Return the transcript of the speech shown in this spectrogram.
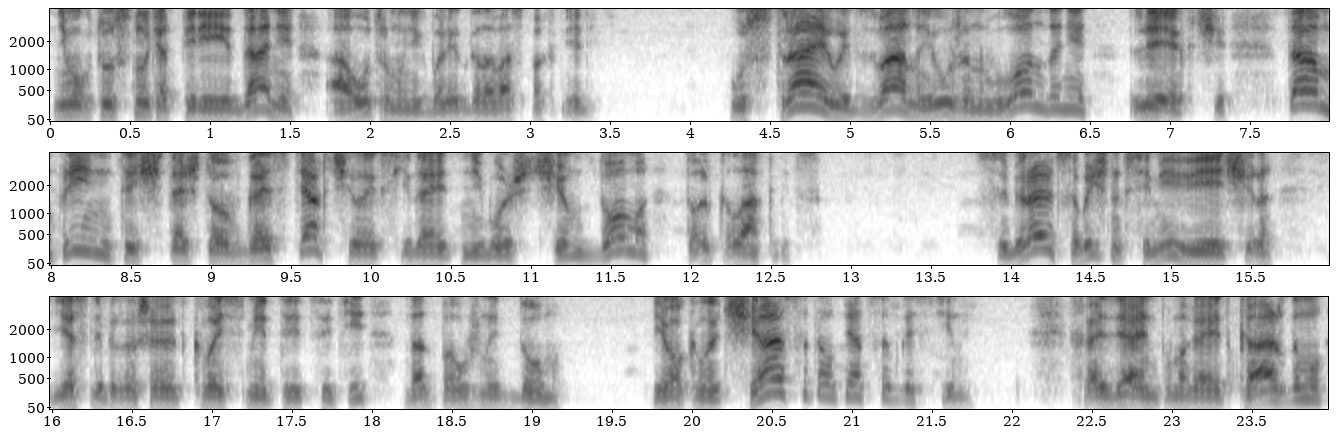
не могут уснуть от переедания, а утром у них болит голова с похмелья. Устраивать званый ужин в Лондоне легче. Там принято считать, что в гостях человек съедает не больше, чем дома, только лакомится. Собираются обычно к семи вечера. Если приглашают к восьми тридцати, надо поужинать дома и около часа толпятся в гостиной. Хозяин помогает каждому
